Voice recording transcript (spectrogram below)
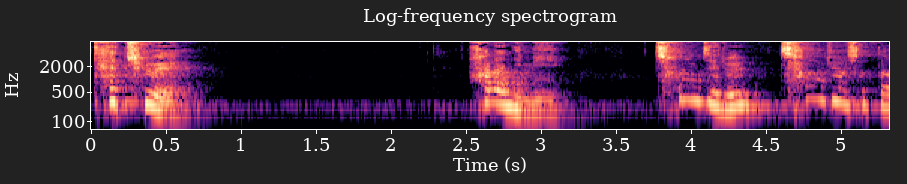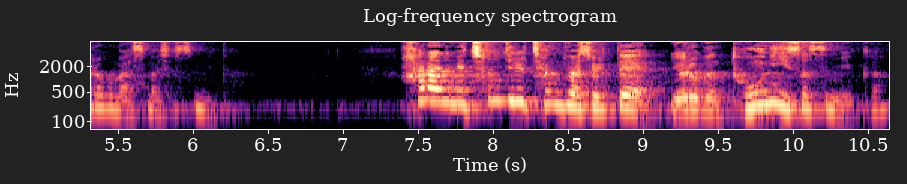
태초에 하나님이 천지를 창조하셨다라고 말씀하셨습니다. 하나님의 천지를 창조하실 때 여러분 돈이 있었습니까?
